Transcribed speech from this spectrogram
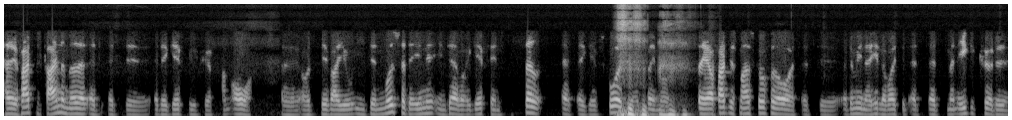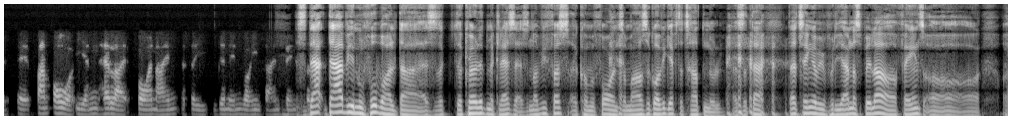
havde jo faktisk regnet med, at, at, at, øh, at AGF ville køre fremover. Øh, og det var jo i den modsatte ende, end der, hvor AGF'en sad, at AGF scorede de her tre mål. Så jeg var faktisk meget skuffet over, at, at, øh, og det mener jeg helt oprigtigt, at, at man ikke kørte øh, fremover i anden halvleg foran egen, altså i, i den ende, hvor ens egen fans. Altså, der, der er vi nogle fodboldhold, der, altså, der, der kører lidt med klasse. Altså, når vi først er kommet foran så meget, så går vi ikke efter 13-0. Altså, der, der tænker vi på de andre spillere og fans og, og, og, og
